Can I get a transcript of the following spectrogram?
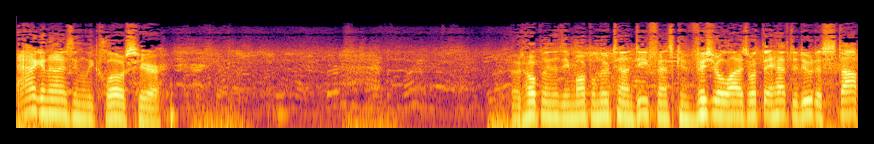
Agonizingly close here. But hoping that the Marple Newtown defense can visualize what they have to do to stop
